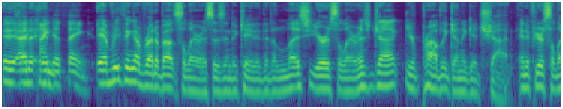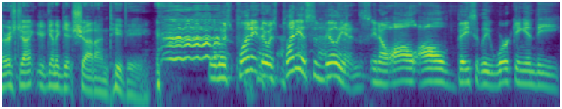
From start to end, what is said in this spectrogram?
and, That and- kind and of thing. everything I've read about Solaris has indicated that unless you're a Solaris junk, you're probably gonna get shot. And if you're a Solaris junk, you're gonna get shot on TV. Well there's plenty there was plenty of civilians you know all all basically working in the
